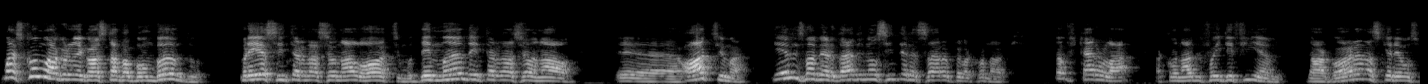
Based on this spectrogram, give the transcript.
Mas como o agronegócio estava bombando, preço internacional ótimo, demanda internacional é, ótima, eles, na verdade, não se interessaram pela Conab. Então, ficaram lá, a Conab foi definhando. Então, agora nós queremos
